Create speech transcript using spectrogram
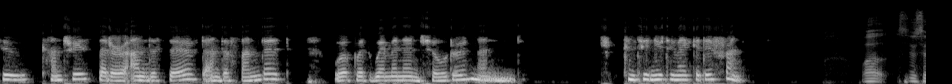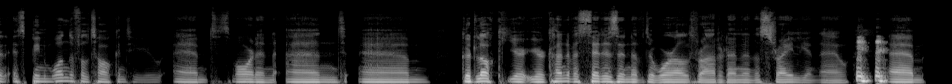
to countries that are underserved, underfunded, work with women and children and continue to make a difference. Well, Susan, it's been wonderful talking to you um, this morning and um, good luck. You're you're kind of a citizen of the world rather than an Australian now. um,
